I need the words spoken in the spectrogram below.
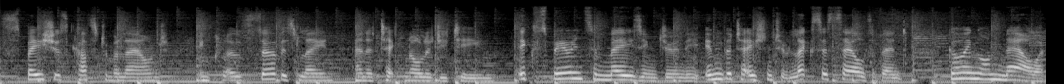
spacious customer lounge, enclosed service lane, and a technology team. Experience amazing during the Invitation to Lexus sales event going on now at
